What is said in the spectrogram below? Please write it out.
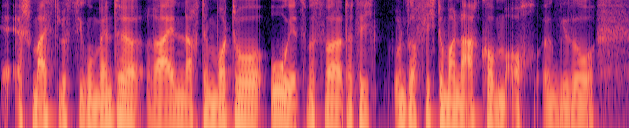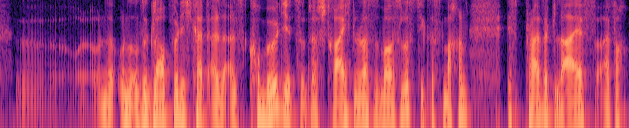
er, schmeißt lustige Momente rein nach dem Motto, oh, jetzt müssen wir tatsächlich unserer Pflicht nochmal nachkommen, auch irgendwie so äh, unsere, unsere Glaubwürdigkeit als, als Komödie zu unterstreichen und lass uns mal was Lustiges machen, ist Private Life einfach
